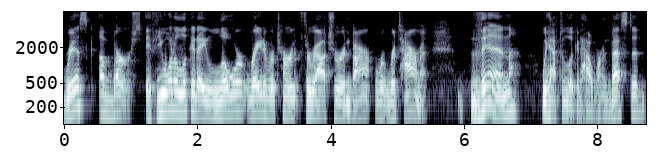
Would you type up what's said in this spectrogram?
risk averse, if you want to look at a lower rate of return throughout your retirement, then we have to look at how we're invested.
